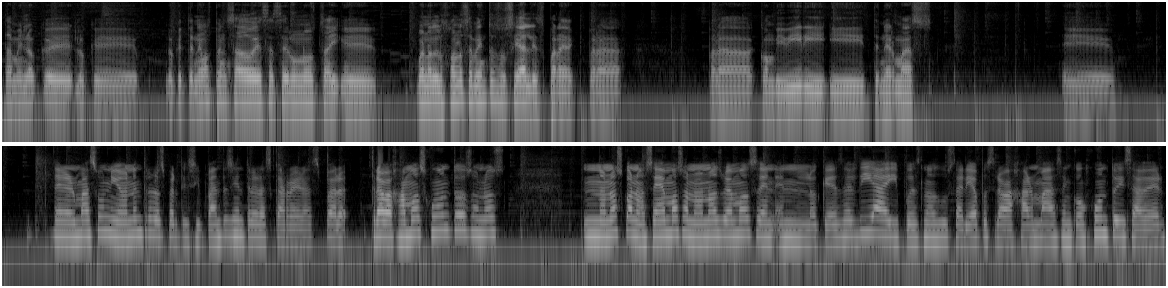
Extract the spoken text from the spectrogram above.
También lo que, lo que, lo que tenemos pensado es hacer unos, eh, bueno, son los eventos sociales para, para, para convivir y, tener más... Eh, tener más unión entre los participantes y entre las carreras. Para, trabajamos juntos, unos no nos conocemos o no nos vemos en, en, lo que es el día y pues nos gustaría pues trabajar más en conjunto y saber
